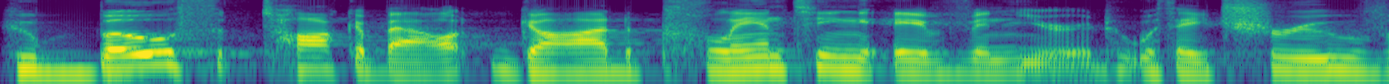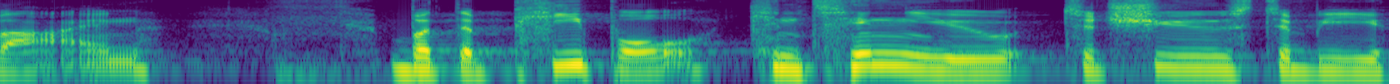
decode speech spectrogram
who both talk about God planting a vineyard with a true vine. But the people continue to choose to be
